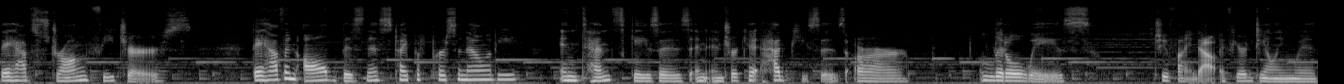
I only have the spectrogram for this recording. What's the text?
they have strong features, they have an all business type of personality, Intense gazes and intricate headpieces are little ways to find out if you're dealing with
